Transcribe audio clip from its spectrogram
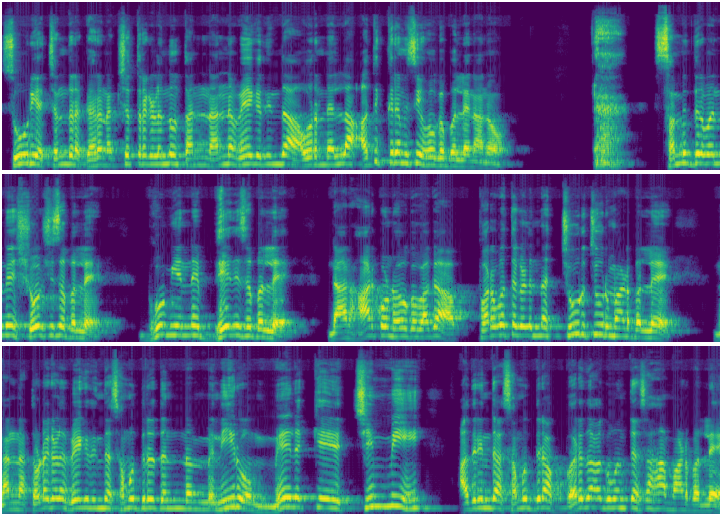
ಸೂರ್ಯ, ಚಂದ್ರ, ಗ್ರಹ ನಕ್ಷತ್ರಗಳನ್ನು ತನ್ನ ವೇಗದಿಂದ ಅವರನ್ನೆಲ್ಲ ಅತಿಕ್ರಮಿಸಿ ಹೋಗಬಲ್ಲೆ ನಾನು. ಸಮುದ್ರವನ್ನೇ ಶೋಷಿಸಬಲ್ಲೆ, ಭೂಮಿಯನ್ನೇ ಭೇದಿಸಬಲ್ಲೆ, ನಾನು ಹಾರ್ಕೊಂಡು ಹೋಗುವಾಗ ಪರ್ವತಗಳನ್ನ ಚೂರು ಚೂರು ಮಾಡಬಲ್ಲೆ, ನನ್ನ ತೊಡೆಗಳ ವೇಗದಿಂದ ಸಮುದ್ರದ ನೀರು ಮೇಲಕ್ಕೆ ಚಿಮ್ಮಿ ಅದರಿಂದ ಸಮುದ್ರ ಬರದಾಗುವಂತೆ ಸಹ ಮಾಡಬಲ್ಲೆ,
